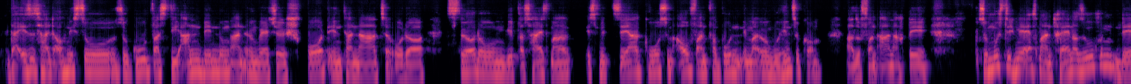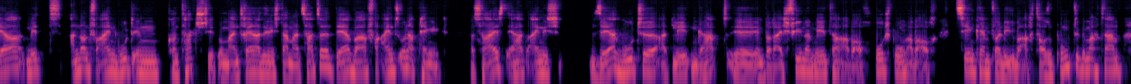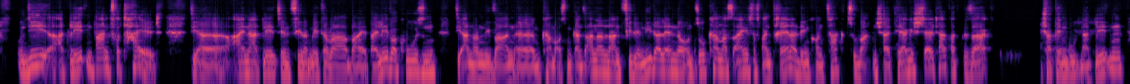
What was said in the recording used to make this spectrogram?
da ist es halt auch nicht so, so gut, was die Anbindung an irgendwelche Sportinternate oder Förderungen gibt. Das heißt, man ist mit sehr großem Aufwand verbunden, immer irgendwo hinzukommen, also von A nach B. So musste ich mir erstmal einen Trainer suchen, der mit anderen Vereinen gut in Kontakt steht. Und mein Trainer, den ich damals hatte, der war vereinsunabhängig. Das heißt, er hat eigentlich sehr gute Athleten gehabt äh, im Bereich 400 Meter, aber auch Hochsprung, aber auch Zehnkämpfer, die über 8000 Punkte gemacht haben. Und die Athleten waren verteilt. Die äh, eine Athletin 400 Meter war bei, bei Leverkusen, die anderen, die waren, äh, kamen aus einem ganz anderen Land, viele Niederländer. Und so kam es eigentlich, dass mein Trainer den Kontakt zu Wattenscheid hergestellt hat, hat gesagt, ich habe hier einen guten Athleten,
